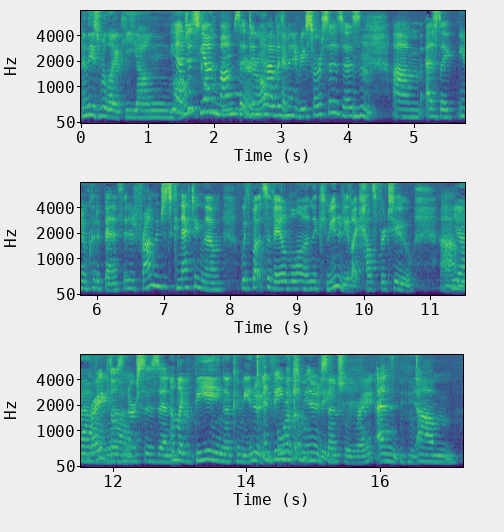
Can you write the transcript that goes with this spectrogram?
And these were like young yeah, just young moms that didn't oh, have as many resources as um, as they you know could have benefited from, and just connecting them with what's available in the community, like Health for Two, um, Yeah, right? Those nurses and and like being a community And being for a them, community. essentially, right? and um,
